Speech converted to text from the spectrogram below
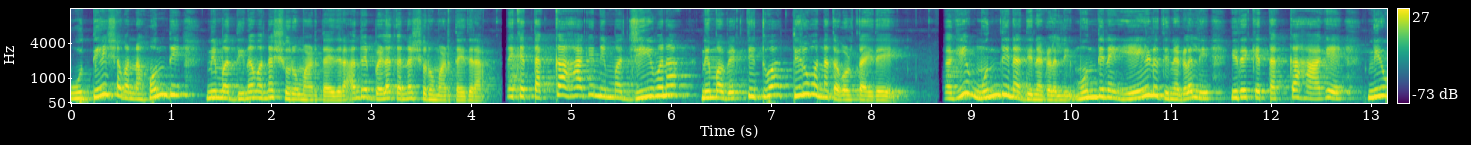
ಉದ್ದೇಶವನ್ನು ಹೊಂದಿ ನಿಮ್ಮ ದಿನವನ್ನು ಶುರು ಮಾಡ್ತಾ ಇದ್ದೀರಾ? ಅಂದರೆ ಬೆಳಕನ್ನು ಶುರು ಮಾಡ್ತಾ ಇದ್ದೀರಾ? ಅದಕ್ಕೆ ತಕ್ಕ ಹಾಗೆ ನಿಮ್ಮ ಜೀವನ, ನಿಮ್ಮ ವ್ಯಕ್ತಿತ್ವ ತಿರುವನ್ನು ತಗೊಳ್ತಾ ಇದೆ. ಹಾಗಾಗಿ ಮುಂದಿನ ದಿನಗಳಲ್ಲಿ, ಮುಂದಿನ ಏಳು ದಿನಗಳಲ್ಲಿ ಇದಕ್ಕೆ ತಕ್ಕ ಹಾಗೆ ನೀವು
